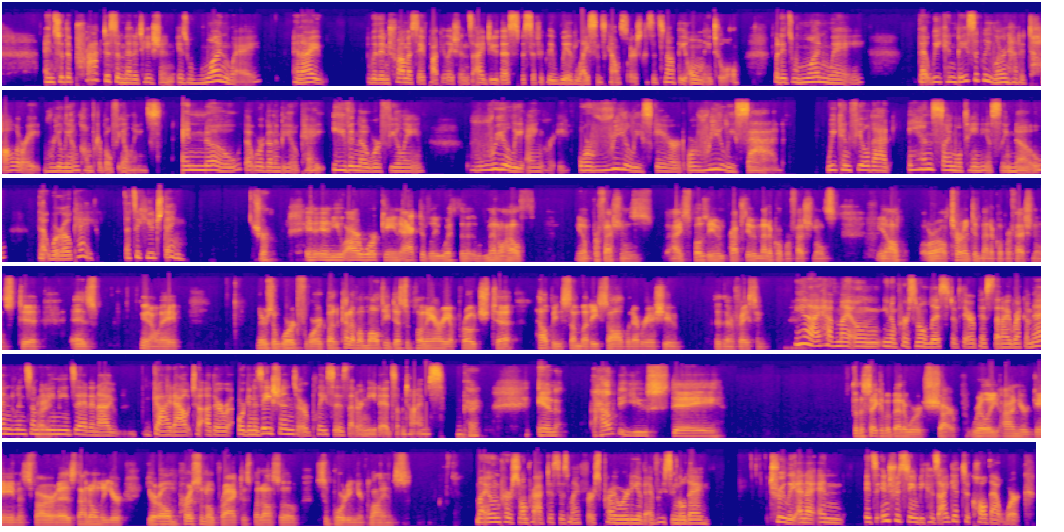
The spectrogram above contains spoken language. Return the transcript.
And so the practice of meditation is one way. And I, within trauma safe populations, I do this specifically with licensed counselors because it's not the only tool, but it's one way that we can basically learn how to tolerate really uncomfortable feelings and know that we're going to be okay, even though we're feeling really angry or really scared or really sad, we can feel that and simultaneously know that we're okay. That's a huge thing. Sure. And, and, you are working actively with the mental health, you know, professionals, I suppose even perhaps even medical professionals, you know, or alternative medical professionals to as you know a there's a word for it, but kind of a multidisciplinary approach to helping somebody solve whatever issue that they're facing. Yeah, I have my own, you know, personal list of therapists that I recommend when somebody right. needs it and I guide out to other organizations or places that are needed sometimes. Okay. And how do you stay for the sake of a better word sharp really on your game as far as not only your your own personal practice but also supporting your clients. My own personal practice is my first priority of every single day. Truly. And I, and it's interesting because i get to call that work.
